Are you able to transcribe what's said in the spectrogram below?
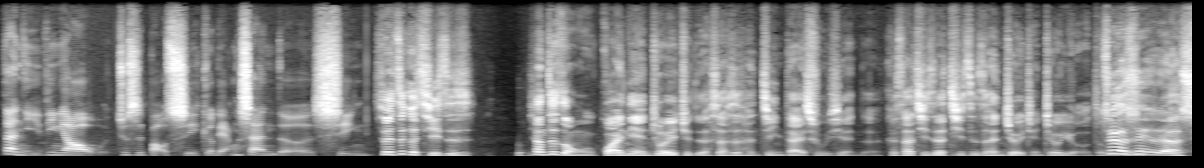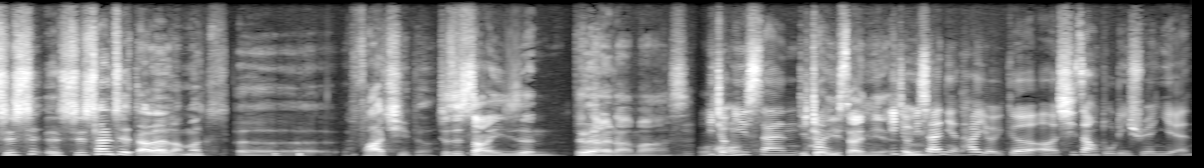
但你一定要就是保持一个良善的心。所以这个其实。像这种观念，就会觉得它是很近代出现的，可是它其实其实是很久以前就有的。这个是十四呃十三次达赖喇嘛呃发起的，就是上一任的达赖喇嘛，一九一三一九一三年，一九一三年他有一个呃西藏独立宣言。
